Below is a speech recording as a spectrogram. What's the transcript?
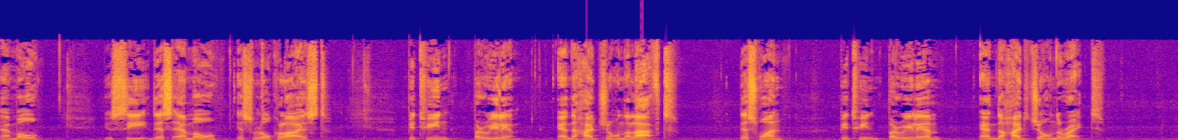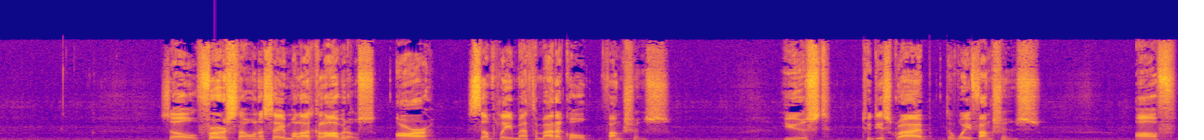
MO, you see this MO is localized between beryllium and the hydrogen on the left. This one between beryllium and the hydrogen on the right. So first, I want to say molecular orbitals are simply mathematical functions used to describe the wave functions of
